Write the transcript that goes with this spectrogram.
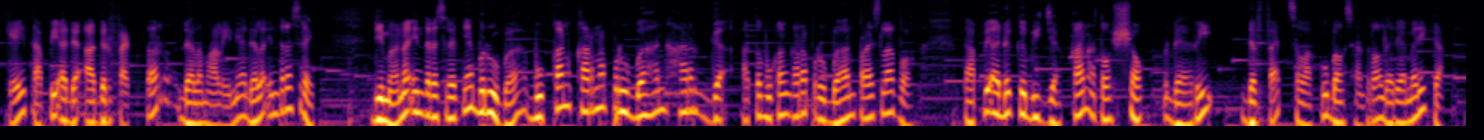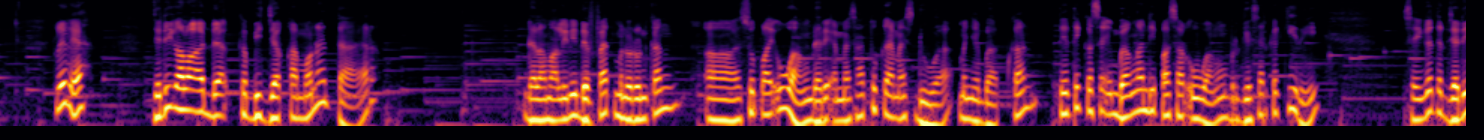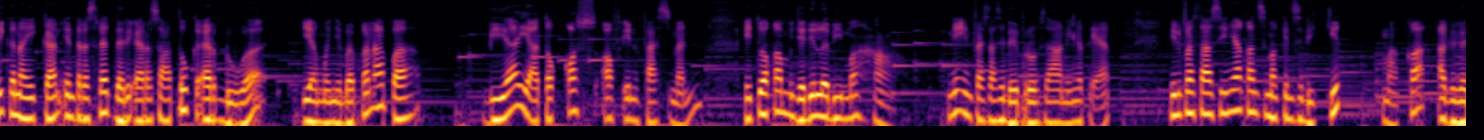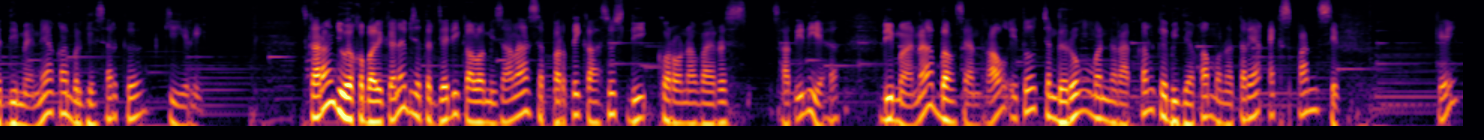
okay, tapi ada other factor dalam hal ini adalah interest rate. Di mana interest rate-nya berubah bukan karena perubahan harga atau bukan karena perubahan price level, tapi ada kebijakan atau shock dari the Fed selaku bank sentral dari Amerika. Clear ya? Jadi kalau ada kebijakan moneter dalam hal ini the Fed menurunkan uh, supply uang dari MS1 ke MS2 menyebabkan titik keseimbangan di pasar uang bergeser ke kiri sehingga terjadi kenaikan interest rate dari R1 ke R2 yang menyebabkan apa? Biaya atau cost of investment itu akan menjadi lebih mahal. Ini investasi dari perusahaan ingat ya. Investasinya akan semakin sedikit, maka agregat demandnya akan bergeser ke kiri. Sekarang juga kebalikannya bisa terjadi kalau misalnya seperti kasus di coronavirus saat ini ya, di mana bank sentral itu cenderung menerapkan kebijakan moneter yang ekspansif okay?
